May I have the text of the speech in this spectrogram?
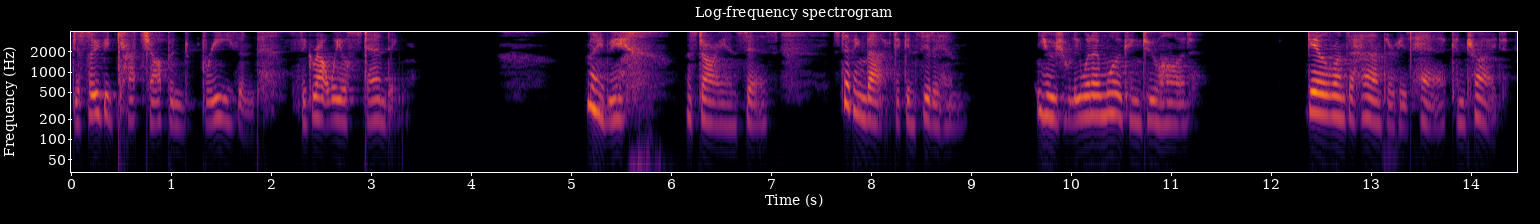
just so you could catch up and breathe and figure out where you're standing. Maybe, Astarion says, stepping back to consider him. Usually when I'm working too hard. Gale runs a hand through his hair, contrite.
